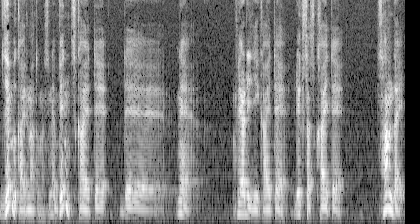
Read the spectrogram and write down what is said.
全部買えるなと思いますね。ベンツ変えてでねフェアリディ変えてレクサス変えて3台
